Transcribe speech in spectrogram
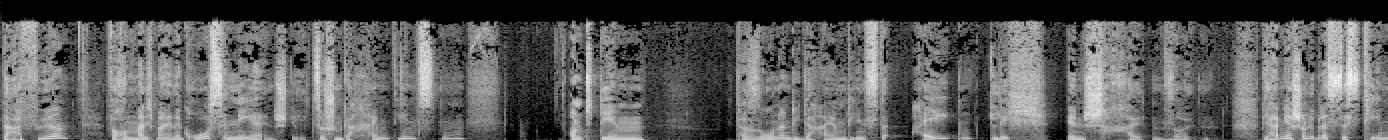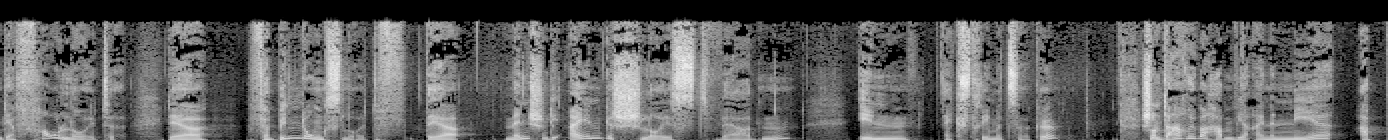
dafür, warum manchmal eine große Nähe entsteht zwischen Geheimdiensten und den Personen, die Geheimdienste eigentlich in Schach halten sollten. Wir haben ja schon über das System der V-Leute, der Verbindungsleute, der Menschen, die eingeschleust werden in extreme Zirkel. Schon darüber haben wir eine Nähe ab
